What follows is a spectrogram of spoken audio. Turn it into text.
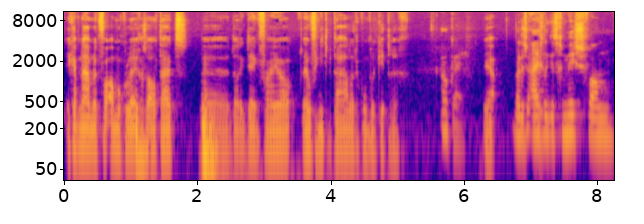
Ik heb namelijk voor al mijn collega's altijd eh, dat ik denk van, joh, dat hoef je niet te betalen, dat komt wel een keer terug. Oké. Ja. Maar dus eigenlijk het gemis van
